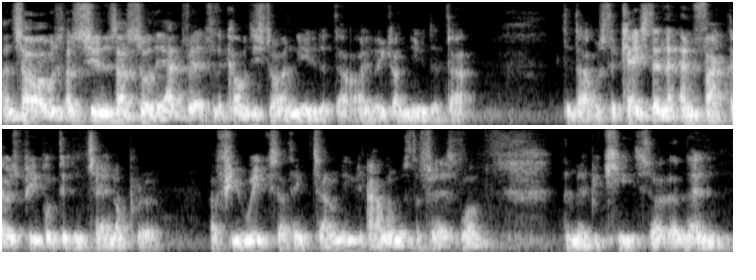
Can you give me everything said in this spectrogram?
And so I was, as soon as I saw the advert for the comedy store, I knew that, that I think I knew that that that that was the case. Then, in fact, those people didn't turn up for a, a few weeks. I think Tony Allen was the first one, and maybe Keith, So- and then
